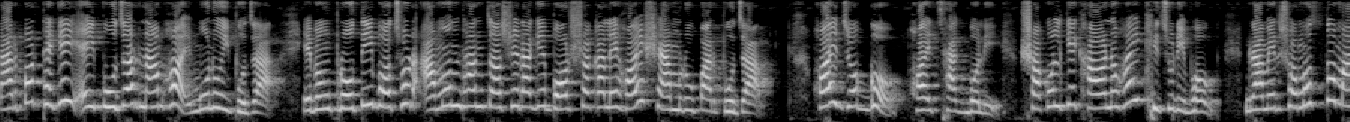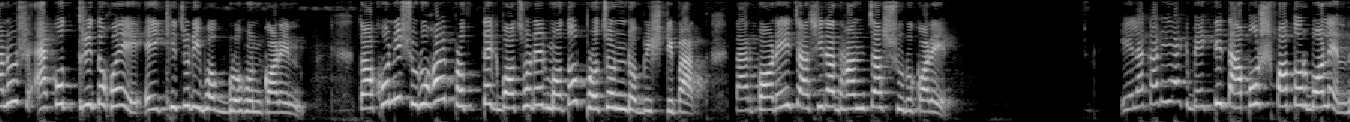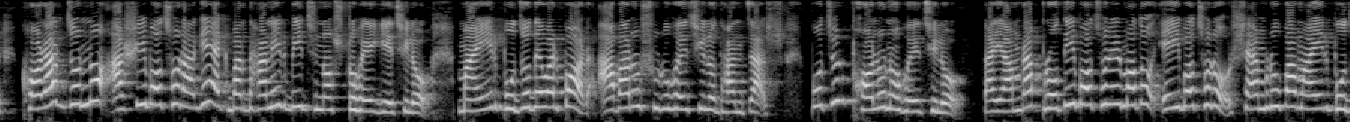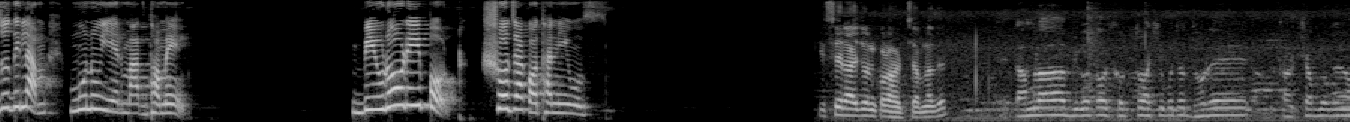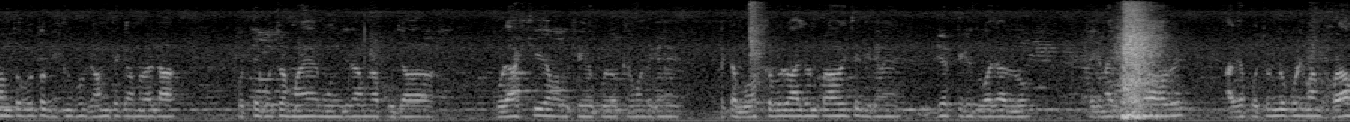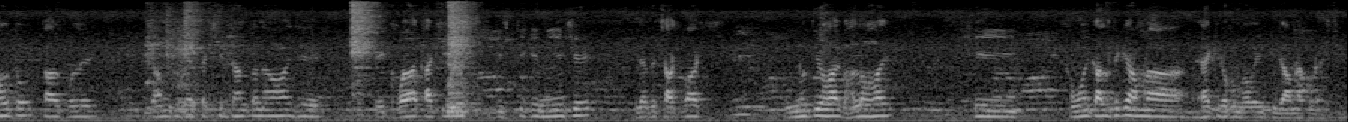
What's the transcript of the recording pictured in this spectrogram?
তারপর থেকেই এই পূজার নাম হয় মনুই পূজা এবং প্রতি বছর আমন ধান চাষের আগে বর্ষাকালে হয় শ্যামরূপার পূজা। হয় যজ্ঞ, হয় ছাগবলি। সকলকে খাওয়ানো হয় খিচুড়ি ভোগ। গ্রামের সমস্ত মানুষ একত্রিত হয়ে এই খিচুড়ি ভোগ গ্রহণ করেন। তখনই শুরু হয় প্রত্যেক বছরের মতো প্রচণ্ড বৃষ্টিপাত। তারপরেই চাষিরা ধান চাষ শুরু করে। এলাকারই এক ব্যক্তি তাপস পাতর বলেন, খরার জন্য আশি বছর আগে একবার ধানের বীজ নষ্ট হয়ে গিয়েছিল। মায়ের পুজো দেওয়ার পর আবারও শুরু হয়েছিল ধান চাষ। প্রচুর ফলনও হয়েছিল। তাই আমরা প্রতি বছরের মতো এই বছরও শ্যামরূপা মায়ের পুজো দিলাম মুনুইয়ের মাধ্যমে। ব্যুরো রিপোর্ট, সোজা কথা নিউজ। কিসের আয়োজন করা হচ্ছে আপনাদের? এটা আমরা বিগত সত্তর আশি বছর ধরে কাঁকসা ব্লকের অন্তর্গত বিষ্ণুপুর গ্রাম থেকে আমরা এটা প্রত্যেক বছর মায়ের মন্দিরে আমরা পূজা করে আসছি এবং সেই উপলক্ষে আমাদের এখানে একটা মহোৎসবেরও আয়োজন করা হয়েছে, যেখানে দেড় থেকে দু হাজার লোক এখানে আজকে দেওয়া হবে। আগে প্রচণ্ড পরিমাণ খরা হতো, তার ফলে গ্রাম থেকে একটা সিদ্ধান্ত নেওয়া হয় যে এই খরা কাটিয়ে বৃষ্টিকে নিয়েছে, যাতে চাষবাস উন্নতি হয়, ভালো হয়। সেই সময়কাল থেকে আমরা একই রকমভাবে এই পূজা আমরা করে আসছি।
